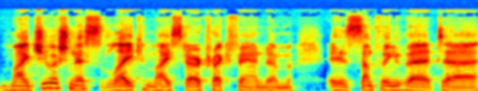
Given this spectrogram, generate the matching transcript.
my Jewishness, like my Star Trek fandom, is something that uh,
